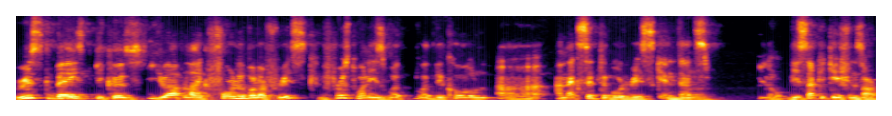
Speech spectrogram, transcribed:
risk based because you have like four level of risk the first one is what what they call uh, an acceptable risk and that's mm. You know these applications are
